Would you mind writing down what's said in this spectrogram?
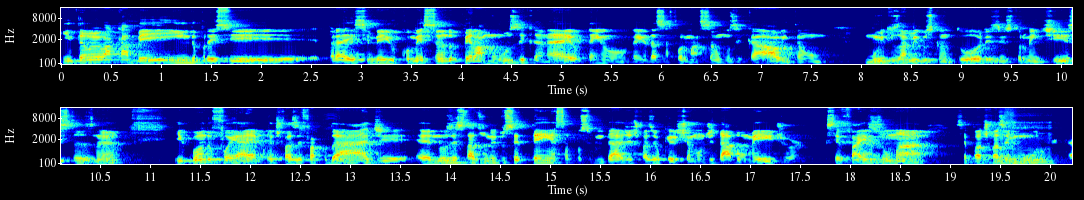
Então eu acabei indo para esse para esse meio começando pela música, né? Eu tenho venho dessa formação musical, então muitos amigos cantores, instrumentistas, né? E quando foi a época de fazer faculdade, é, nos Estados Unidos você tem essa possibilidade de fazer o que eles chamam de double major, que você faz uma, você pode fazer uhum. música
